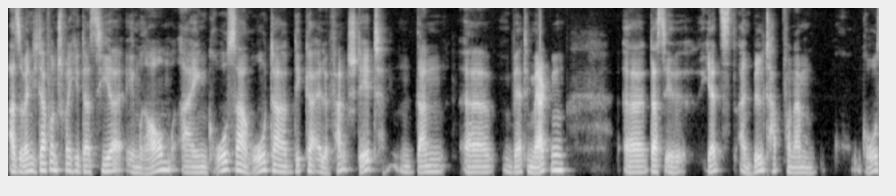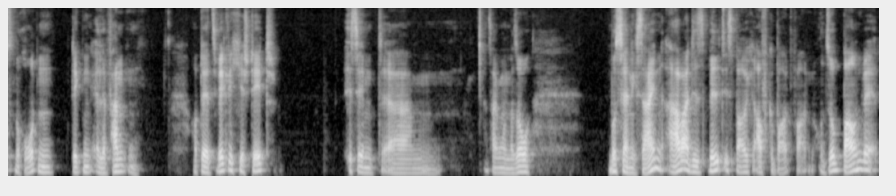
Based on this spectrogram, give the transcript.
Also wenn ich davon spreche, dass hier im Raum ein großer, roter, dicker Elefant steht, dann äh, werdet ihr merken, dass ihr jetzt ein Bild habt von einem großen, roten, dicken Elefanten. Ob der jetzt wirklich hier steht, ist eben, ähm, sagen wir mal so, muss ja nicht sein, aber dieses Bild ist bei euch aufgebaut worden. Und so bauen wir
